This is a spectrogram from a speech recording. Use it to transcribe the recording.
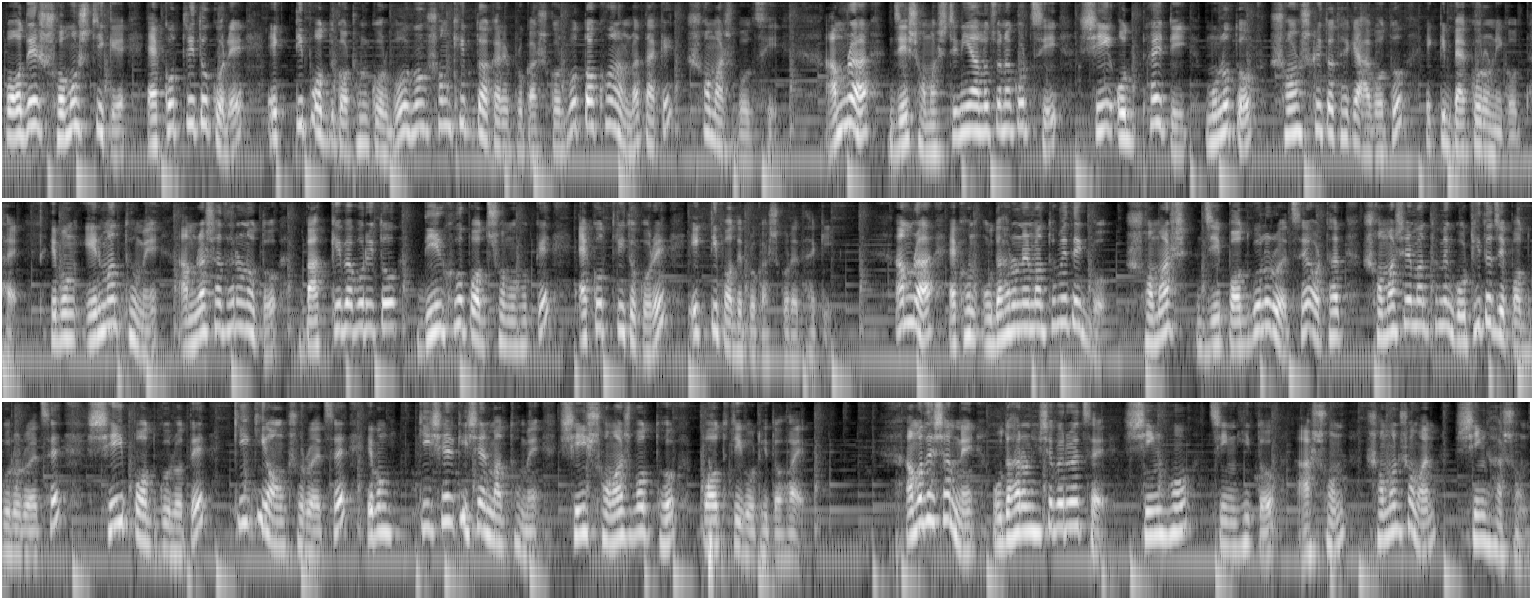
পদের সমষ্টিকে একত্রিত করে একটি পদ গঠন করব এবং সংক্ষিপ্ত আকারে প্রকাশ করব, তখন আমরা তাকে সমাস বলছি। আমরা যে সমাসটি নিয়ে আলোচনা করছি, সেই অধ্যায়টি মূলত সংস্কৃত থেকে আগত একটি ব্যাকরণিক অধ্যায় এবং এর মাধ্যমে আমরা সাধারণত বাক্যে ব্যবহৃত দীর্ঘ পদসমূহকে একত্রিত করে একটি পদে প্রকাশ করে থাকি। আমরা এখন উদাহরণের মাধ্যমে দেখব, সমাস যে পদগুলো রয়েছে, অর্থাৎ সমাসের মাধ্যমে গঠিত যে পদগুলো রয়েছে, সেই পদগুলোতে কি কি অংশ রয়েছে এবং কিসের কিসের মাধ্যমে সেই সমাসবদ্ধ পদটি গঠিত হয়। আমাদের সামনে উদাহরণ হিসেবে রয়েছে, সিংহ চিহ্নিত আসন সমান সমান সিংহাসন।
